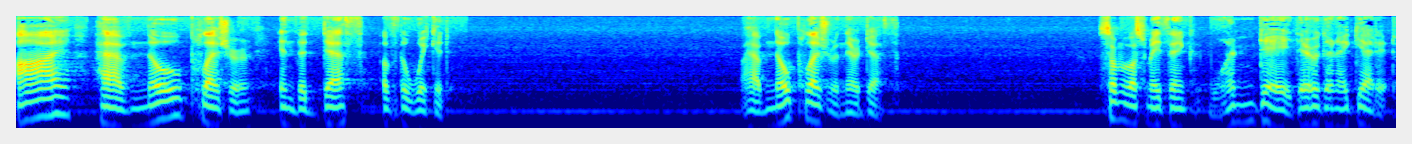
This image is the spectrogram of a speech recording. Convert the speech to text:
I have no pleasure in the death of the wicked. I have no pleasure in their death. Some of us may think, one day they're going to get it.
